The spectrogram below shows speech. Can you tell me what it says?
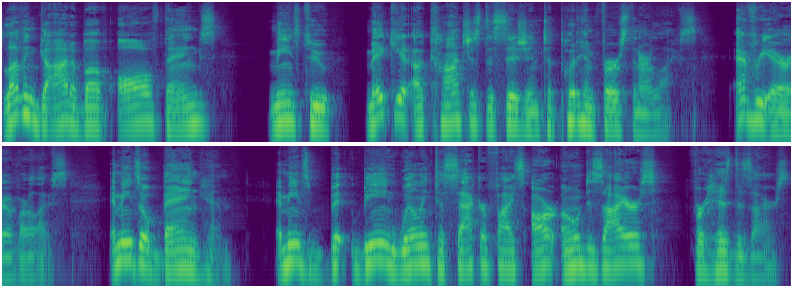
Loving God above all things means to make it a conscious decision to put Him first in our lives, every area of our lives. It means obeying Him. It means be- being willing to sacrifice our own desires for His desires,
